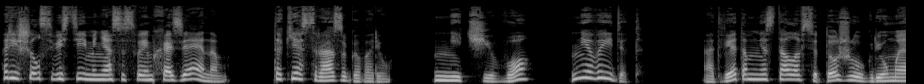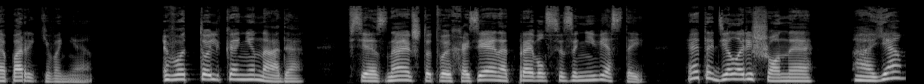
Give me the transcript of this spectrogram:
«Решил свести меня со своим хозяином? Так я сразу говорю, ничего не выйдет. Ответом мне стало все то же угрюмое порыкивание. «Вот только не надо. Все знают, что твой хозяин отправился за невестой. Это дело решенное. А я...»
